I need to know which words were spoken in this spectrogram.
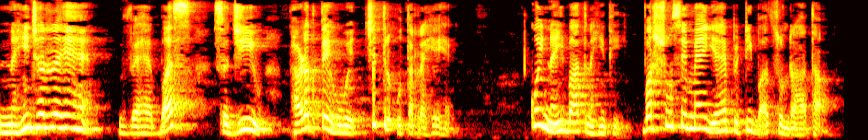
नहीं झर रहे हैं। वह बस सजीव फड़कते हुए चित्र उतर रहे हैं। कोई नई बात नहीं थी। वर्षों से मैं यह पिटी बात सुन रहा था।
